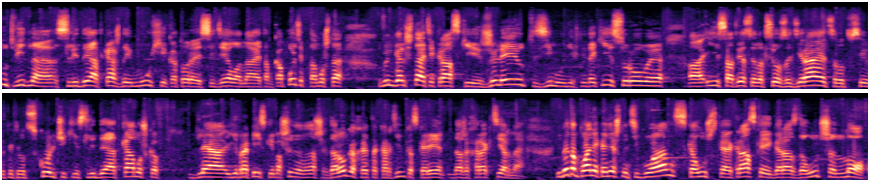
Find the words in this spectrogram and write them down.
тут видно следы от каждой мухи, которая сидела на этом капоте, потому что в Ингольштате краски жалеют, зимы у них не такие суровые, а, и, соответственно, все задирает стирается, вот все вот эти вот скольчики, следы от камушков. Для европейской машины на наших дорогах эта картинка скорее даже характерная. И в этом плане, конечно, Тигуан с калужской окраской гораздо лучше, но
